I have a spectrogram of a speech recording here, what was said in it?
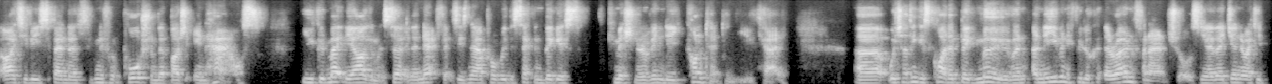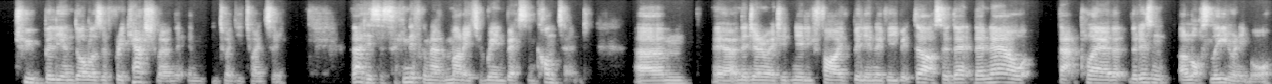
ITV spend a significant portion of their budget in house, you could make the argument, certainly, that Netflix is now probably the second biggest commissioner of indie content in the UK. Uh, which I think is quite a big move. And, and, even if you look at their own financials, you know, they generated $2 billion of free cash flow in, in, in 2020 that is a significant amount of money to reinvest in content. Um, and they generated nearly five billion of EBITDA. So they're, they're now that player that, that isn't a loss leader anymore.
